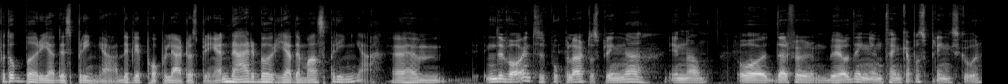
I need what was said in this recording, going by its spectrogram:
Vadå började springa? Det blev populärt att springa. När började man springa? Ehm, det var inte så populärt att springa innan. Och därför behövde ingen tänka på springskor.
